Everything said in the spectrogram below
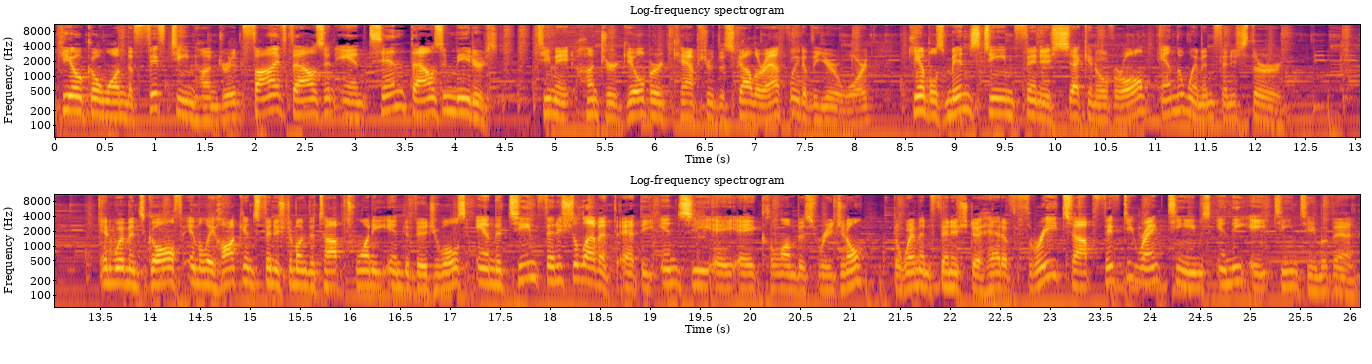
Kioko won the 1500, 5000, and 10,000 meters. Teammate Hunter Gilbert captured the Scholar Athlete of the Year award. Campbell's men's team finished second overall, and the women finished third. In women's golf, Emily Hawkins finished among the top 20 individuals, and the team finished 11th at the NCAA Columbus Regional. The women finished ahead of three top 50 ranked teams in the 18 team event.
